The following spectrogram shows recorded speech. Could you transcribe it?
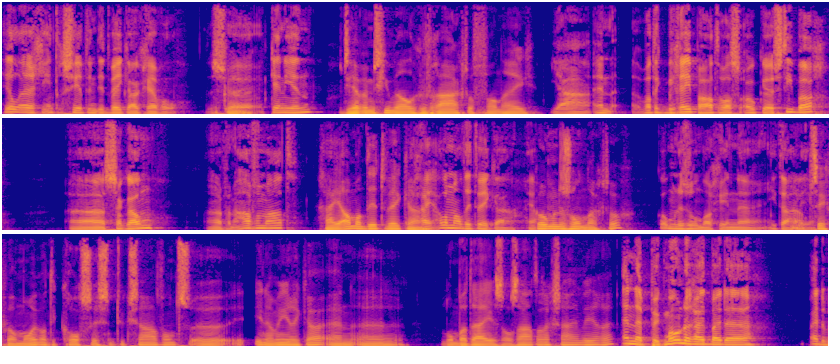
heel erg geïnteresseerd in dit WK Gravel. Dus Oké. eh, Canyon, die hebben misschien wel gevraagd of van, hey, ja, en wat ik begrepen had, was ook eh Stibar, eh, Sagan, eh, Van Avermaat. ga je allemaal dit WK? Ga je allemaal dit WK. Ja. Komende zondag, toch? Komende zondag in eh, Ja, Italië. op zich wel mooi, want die cross is natuurlijk s'avonds avonds in Amerika. En eh, Lombardije zal zaterdag zijn weer, hè? En uh, Puk Moner rijdt bij de, bij, de,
